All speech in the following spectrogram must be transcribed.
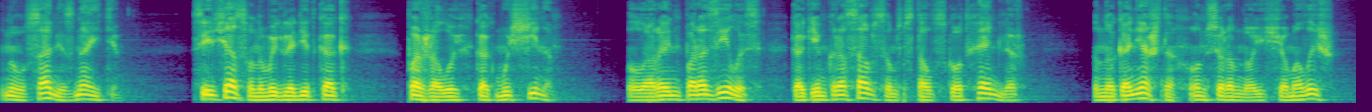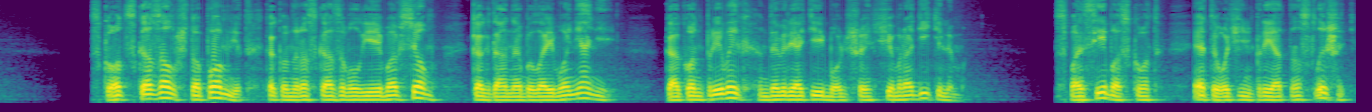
ну, сами знаете. Сейчас он выглядит как, пожалуй, как мужчина. Лоррейн поразилась, каким красавцем стал Скотт Хендлер. Но, конечно, он все равно еще малыш. Скотт сказал, что помнит, как он рассказывал ей обо всем, когда она была его няней, как он привык доверять ей больше, чем родителям. «Спасибо, Скотт, это очень приятно слышать».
